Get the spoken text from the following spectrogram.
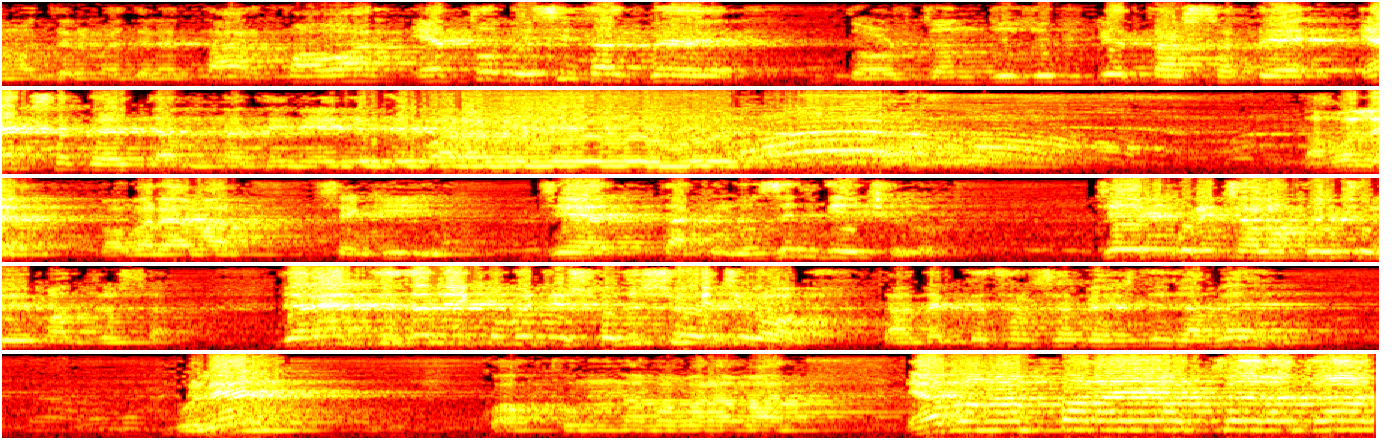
আমাদের মাঝে তার পাওয়ার এত বেশি থাকবে, দশজন দুজুকিকে তার সাথে একসাথে জান্নাতে নিয়ে যেতে পারবে। তাহলে, বাবারে আমার, সে কি যে তাকে লজিং দিয়েছিল, যে পরিচালক হয়েছিল এই মাদ্রাসা যারা এন্তেজামি কমিটির সদস্য হয়েছিল, তাদেরকে ছাড়া বেহেসতে যাবে? বলেন? কখনো না বাবার আমার। এবং আপনারা এই অর্থ এলাকার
